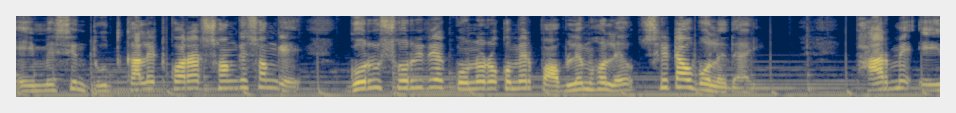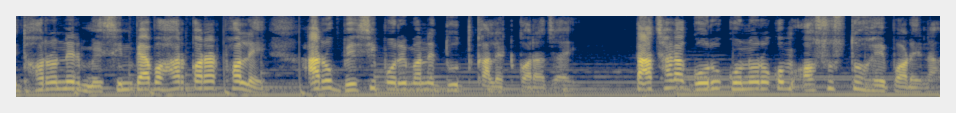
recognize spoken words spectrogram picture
এই মেশিন দুধ কালেক্ট করার সঙ্গে সঙ্গে গরুর শরীরে কোনো রকমের প্রবলেম হলেও সেটাও বলে দেয়। ফার্মে এই ধরনের মেশিন ব্যবহার করার ফলে আরও বেশি পরিমাণে দুধ কালেক্ট করা যায়। তাছাড়া গরু কোনো রকম অসুস্থ হয়ে পড়ে না।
